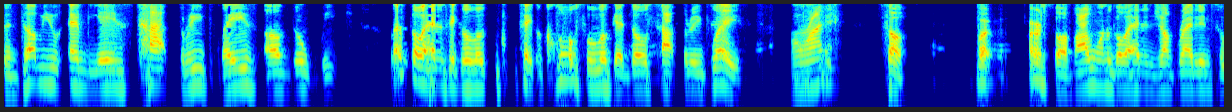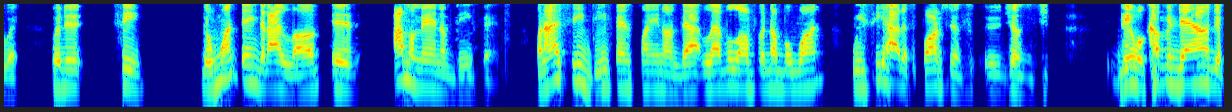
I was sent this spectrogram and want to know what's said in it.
the WNBA's top three plays of the week let's go ahead and take a look, take a closer look at those top three plays. All right. So, first off, I want to go ahead and jump right into it. But it, see, the one thing that I love is I'm a man of defense. When I see defense playing on that level of a number one, we see how the Sparks just just they were coming down. The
